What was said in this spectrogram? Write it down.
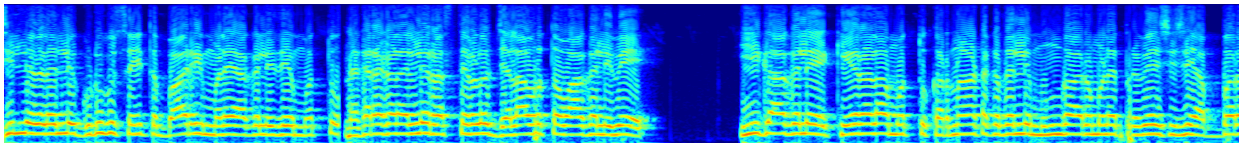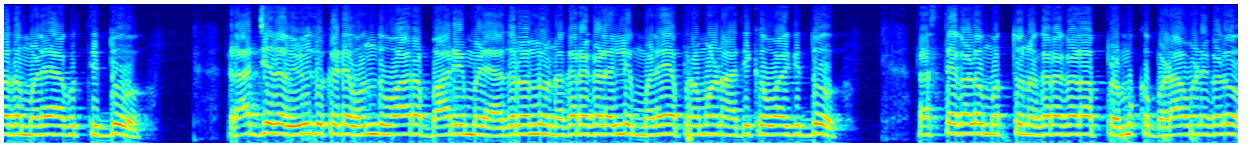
ಜಿಲ್ಲೆಗಳಲ್ಲಿ ಗುಡುಗು ಸಹಿತ ಭಾರಿ ಮಳೆಯಾಗಲಿದೆ ಮತ್ತು ನಗರಗಳಲ್ಲಿ ರಸ್ತೆಗಳು ಜಲಾವೃತವಾಗಲಿವೆ. ಈಗಾಗಲೇ ಕೇರಳ ಮತ್ತು ಕರ್ನಾಟಕದಲ್ಲಿ ಮುಂಗಾರು ಮಳೆ ಪ್ರವೇಶಿಸಿ ಅಬ್ಬರದ ಮಳೆಯಾಗುತ್ತಿದ್ದು, ರಾಜ್ಯದ ವಿವಿಧ ಕಡೆ ಒಂದು ವಾರ ಭಾರಿ ಮಳೆ. ಅದರಲ್ಲೂ ನಗರಗಳಲ್ಲಿ ಮಳೆಯ ಪ್ರಮಾಣ ಅಧಿಕವಾಗಿದ್ದು ರಸ್ತೆಗಳು ಮತ್ತು ನಗರಗಳ ಪ್ರಮುಖ ಬಡಾವಣೆಗಳು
